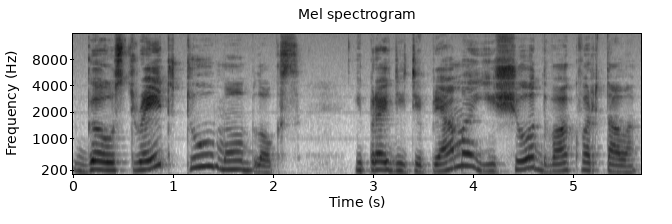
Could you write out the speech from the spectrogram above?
Go straight two more blocks. И пройдите прямо еще два квартала.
